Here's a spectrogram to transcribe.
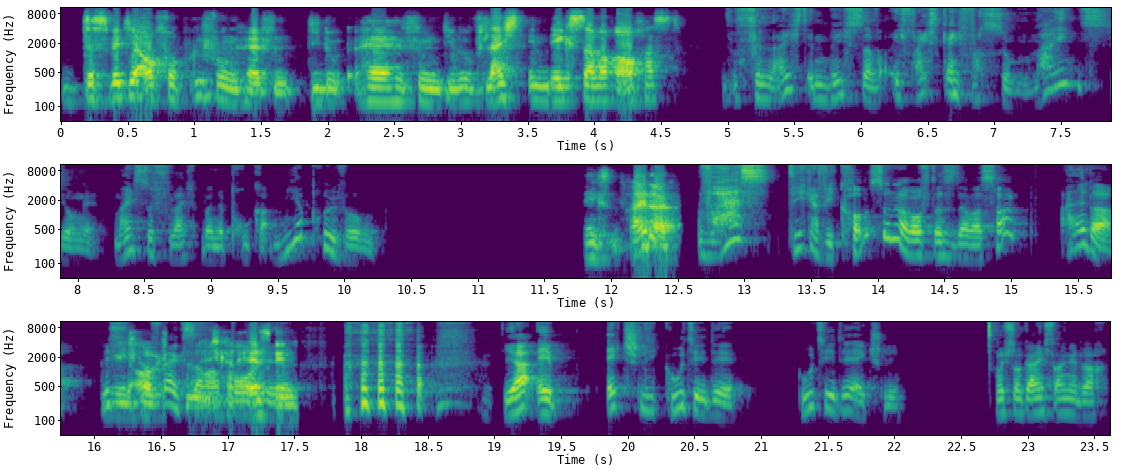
das wird dir auch vor Prüfungen helfen, die du helfen, die du vielleicht in nächster Woche auch hast? Vielleicht in nächster Woche. Ich weiß gar nicht, was du meinst, Junge. Meinst du vielleicht meine Programmierprüfung? Nächsten Freitag. Was? Digga, wie kommst du darauf, dass ich da was hab? Alter, richtig Ich glaub, ich- aufmerksamer ich kann erst hier. ja, ey, actually, gute Idee. Gute Idee, actually. Hab ich noch gar nicht dran gedacht.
